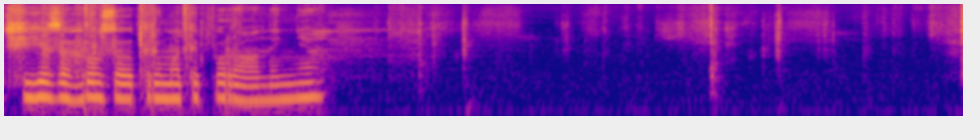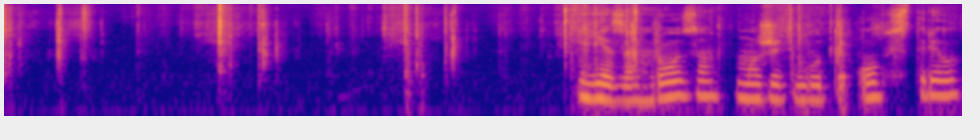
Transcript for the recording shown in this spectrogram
Чи є загроза отримати поранення? Є загроза, можуть бути обстріл,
